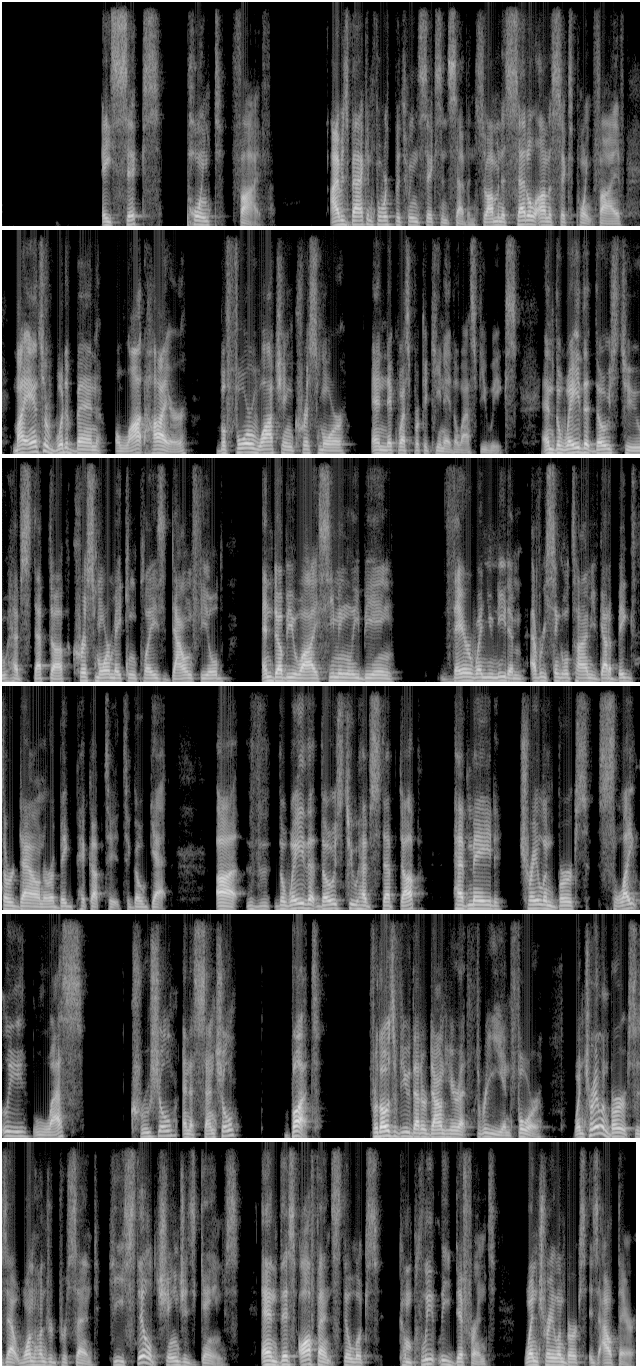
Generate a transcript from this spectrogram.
a six point five. I was back and forth between six and seven, so I'm going to settle on a six point five. My answer would have been a lot higher before watching Chris Moore and Nick Westbrook-Ikhine the last few weeks. And the way that those two have stepped up, Chris Moore making plays downfield, NWI seemingly being there when you need him every single time you've got a big third down or a big pickup to, to go get. Uh, the, the way that those two have stepped up have made Treylon Burks slightly less crucial and essential. But for those of you that are down here at three and four, when Treylon Burks is at 100%, he still changes games. And this offense still looks completely different when Treylon Burks is out there.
